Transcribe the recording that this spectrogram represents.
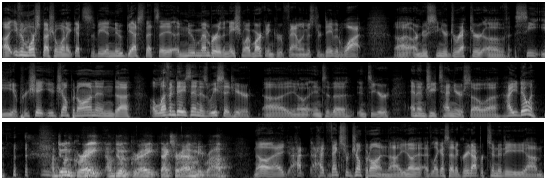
uh, even more special when it gets to be a new guest that's a, a new member of the Nationwide Marketing Group family, Mr. David Watt, uh, our new senior director of CE. Appreciate you jumping on, and uh, 11 days in as we sit here, uh, you know, into the into your NMG tenure. So, uh, how you doing? I'm doing great. I'm doing great. Thanks for having me, Rob. No, I, I, I thanks for jumping on. Uh, you know, like I said, a great opportunity. Um,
